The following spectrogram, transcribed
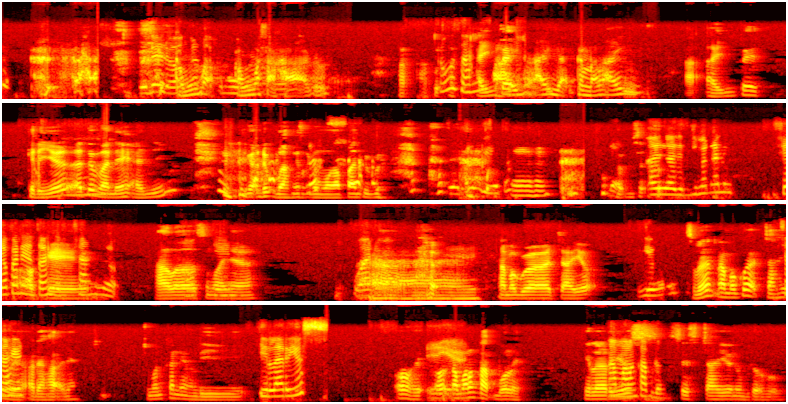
udah dong Kamu mah, kamu mah saha. aku Kamu sama. aing teh Aing, aing nggak kenal aing. a- aing teh kerja atau mana anjing nggak ada banget ngomong apa tuh gue Nggak bisa. lanjut, lanjut. gimana nih siapa nih yang Oke. terakhir halo Oke. semuanya waduh Hai. nama gue Cahyo gimana sebenarnya nama gue Cahyo, Cahyo. ya ada haknya cuman kan yang di Hilarius oh, oh Iya. nama lengkap boleh Hilarius Nama lengkap dong. Sis Cahyo Nugroho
